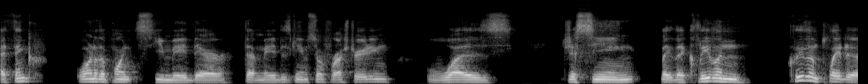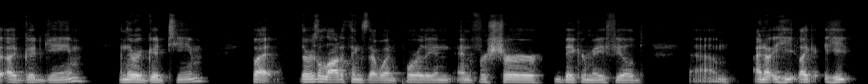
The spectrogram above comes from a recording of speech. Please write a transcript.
I think one of the points you made there that made this game so frustrating was just seeing like the Cleveland Cleveland played a, a good game and they're a good team, but there was a lot of things that went poorly and and for sure Baker Mayfield. Um, I know he like he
